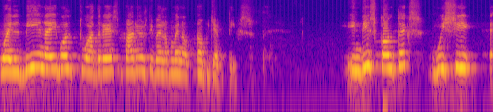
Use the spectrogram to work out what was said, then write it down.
while being able to address various development objectives. In this context, we see uh,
